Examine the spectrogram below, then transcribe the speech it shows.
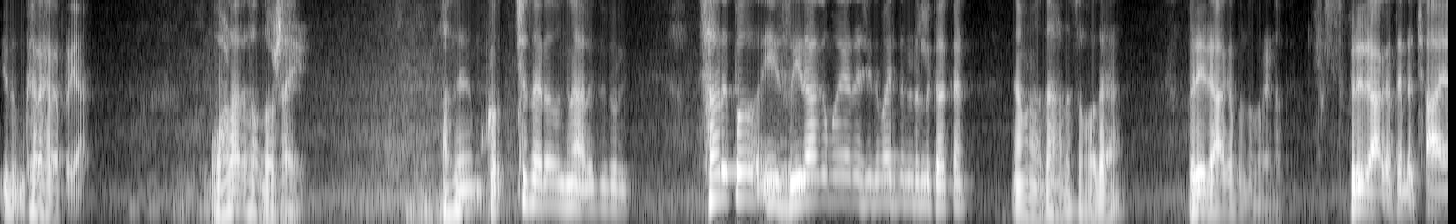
ഇതും ഖരഹരപ്രിയ വളരെ സന്തോഷമായി അത് കുറച്ച് നേരം ഇങ്ങനെ ആലോചിച്ചിട്ട് പറയും. സാറിപ്പോൾ ഈ ശ്രീരാഗമായ ഏകദേശം ഇതുമാതിരി തന്നെ കേൾക്കാൻ ഞാൻ പറഞ്ഞു അതാണ് സഹോദര ഒരു രാഗം എന്ന് പറയുന്നത് ഒരു രാഗത്തിന്റെ ഛായ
